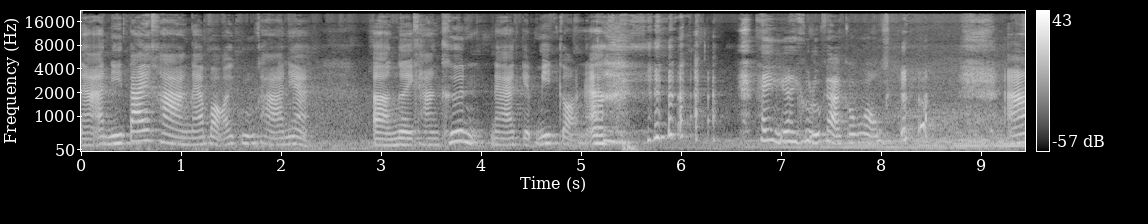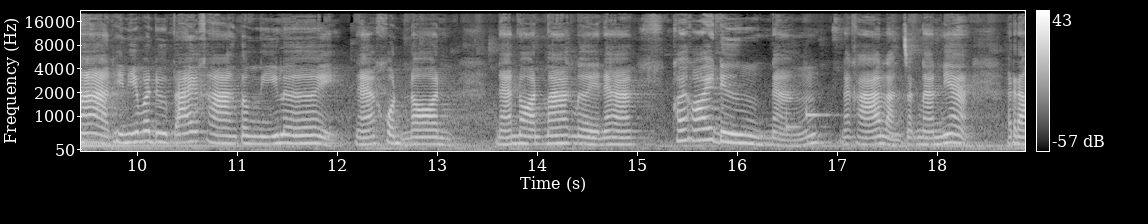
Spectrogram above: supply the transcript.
นะอันนี้ใต้คางนะบอกให้คุณลูกค้าเนี่ยเอ่อเงยคางขึ้นนะเก็บมีดก่อนนะให้เงยคุณลูกค้าก็งง อ่า ทีนี้มาดูใต้คางตรงนี้เลยนะขนนอนนะนอนมากเลยนะคะ ค่อยๆดึงหนังนะคะ หลังจากนั้นเนี่ยเรา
